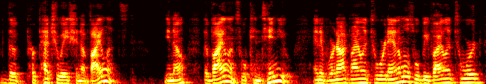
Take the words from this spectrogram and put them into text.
the perpetuation of violence. You know, the violence will continue. And if we're not violent toward animals, we'll be violent toward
